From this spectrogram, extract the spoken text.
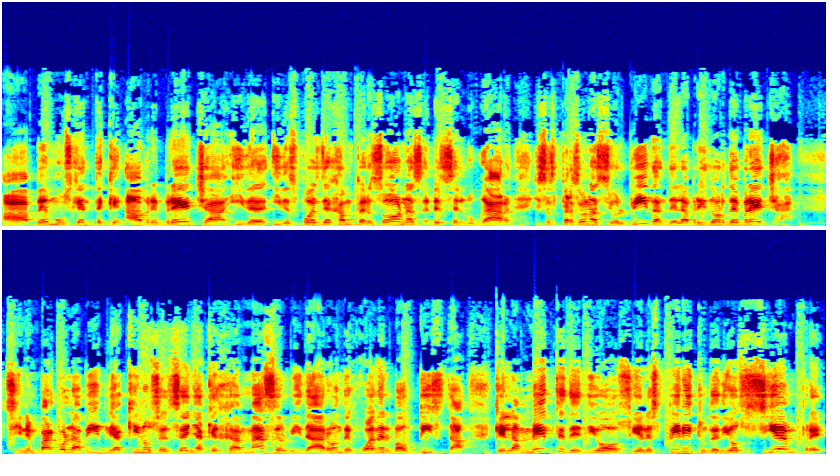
ah, vemos gente que abre brecha y, y después dejan personas en ese lugar y esas personas se olvidan del abridor de brecha. Sin embargo, la Biblia aquí nos enseña que jamás se olvidaron de Juan el Bautista, que la mente de Dios y el Espíritu de Dios siempre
